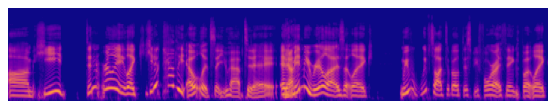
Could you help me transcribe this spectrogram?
um he didn't really like he didn't have the outlets that you have today. And Yeah. it made me realize that like we've we've talked about this before, I think, but like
